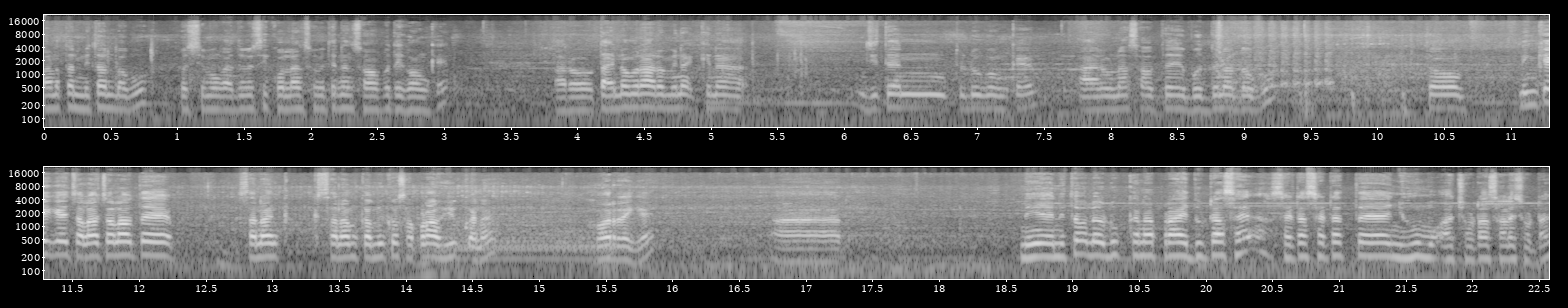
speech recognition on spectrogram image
মানতান মিতন বাবু পশ্চিমবঙ্গ আদিবাসী কল্যাণ সমিতি রেন সভাপতি গঙ্কে ᱟᱨᱚ ᱛᱟᱭᱱᱚᱢ ᱨᱮ ᱟᱨᱚ ᱢᱮᱱᱟᱜ ᱠᱤᱱᱟ ᱡᱤᱛᱮᱱ ᱴᱩᱰᱩ ᱜᱚᱢᱠᱮ ᱟᱨ ᱚᱱᱟ ᱥᱟᱶᱛᱮ ᱵᱳᱫᱽᱫᱚᱱᱟᱛᱷ ᱵᱟᱵᱩ ᱛᱚ ᱱᱤᱝᱠᱟᱹ ᱜᱮ ᱪᱟᱞᱟᱣ ᱪᱟᱞᱟᱣ ᱛᱮ ᱥᱟᱱᱟᱢ ᱥᱟᱱᱟᱢ ᱠᱟᱹᱢᱤ ᱠᱚ ᱥᱟᱯᱲᱟᱣ ᱦᱩᱭᱩᱜ ᱠᱟᱱᱟ ᱦᱚᱨ ᱨᱮᱜᱮ ᱟᱨ ᱱᱤᱭᱟᱹ ᱱᱤᱛᱚᱜ ᱞᱮ ᱩᱰᱩᱠ ᱠᱟᱱᱟ ᱯᱨᱟᱭ ᱫᱩᱴᱟ ᱥᱮᱫ ᱥᱮᱴᱮᱨ ᱥᱮᱴᱮᱨ ᱛᱮ ᱧᱩᱦᱩᱢᱚᱜᱼᱟ ᱪᱷᱚᱴᱟ ᱥᱟᱲᱮ ᱪᱷᱚᱴᱟ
